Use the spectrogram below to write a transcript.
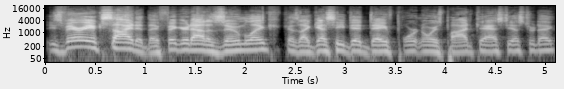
he's very excited. They figured out a Zoom link because I guess he did Dave Portnoy's podcast yesterday,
